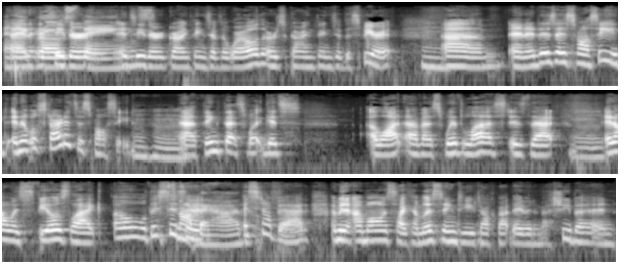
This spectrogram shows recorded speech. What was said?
And it grows it's either things. it's either growing things of the world or it's growing things of the spirit. Hmm. Um, and it is a small seed, and it will start as a small seed. Mm-hmm. And I think that's what gets a lot of us with lust is that it always feels like, oh, this isn't not bad. It's not bad. I mean, I'm always like, I'm listening to you talk about David and Bathsheba, and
